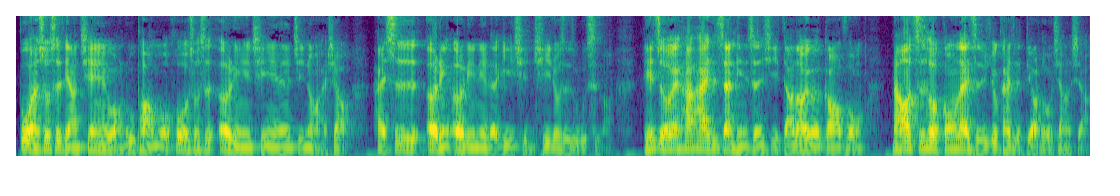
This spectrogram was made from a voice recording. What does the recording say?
不管说是两千年网络泡沫，或者说是二零零七年的金融海啸，还是二零二零年的疫情，其实都是如此嘛。联准会它开始暂停升息，达到一个高峰，然后之后公债殖率就开始掉头向下。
